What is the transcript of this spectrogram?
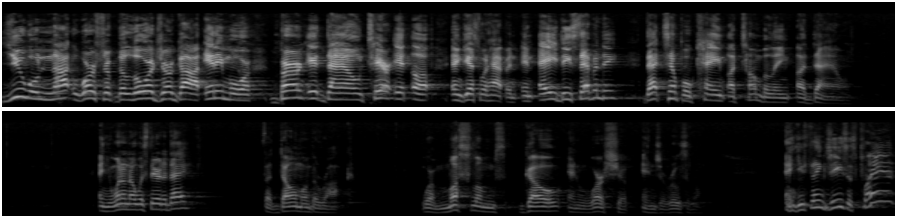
You will not worship the Lord your God anymore. Burn it down, tear it up. And guess what happened? In AD 70, that temple came a tumbling a down. And you want to know what's there today? The Dome of the Rock, where Muslims go and worship in Jerusalem. And you think Jesus planned?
